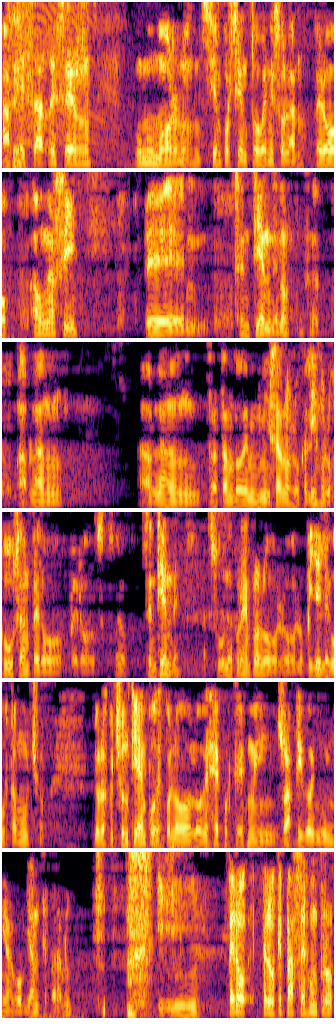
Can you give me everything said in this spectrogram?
A Sí. pesar de ser un humor 100% venezolano. Pero aún así, eh, se entiende, ¿no? O sea, hablan hablan tratando de minimizar los localismos, los usan, pero, pero, pero se entiende. Sune, por ejemplo, lo, lo, lo pilla y le gusta mucho. Yo lo escuché un tiempo, después lo, lo dejé porque es muy rápido y muy agobiante para mí. Y, pero, pero ¿qué pasa? Es un pro,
